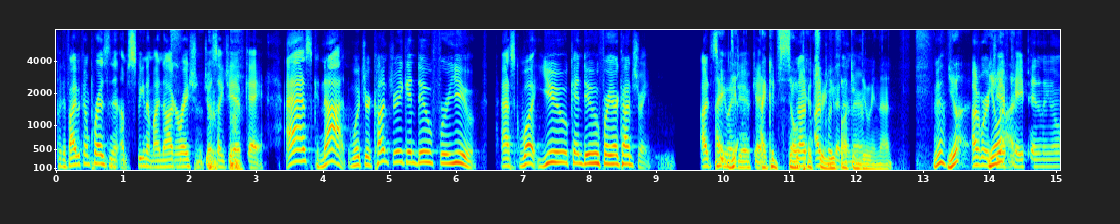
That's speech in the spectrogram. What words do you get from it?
but if I become president, I'm speaking at my inauguration just like JFK. Ask not what your country can do for you. Ask what you can do for your country. I'd I, like JFK. I could so I'd- I'd picture you that fucking doing that. Yeah. Yeah. I'd wear a you know? JFK pin, you know,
